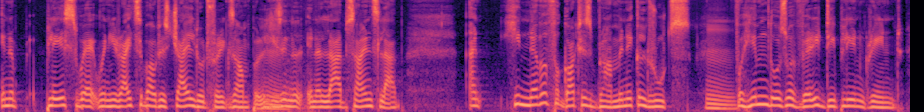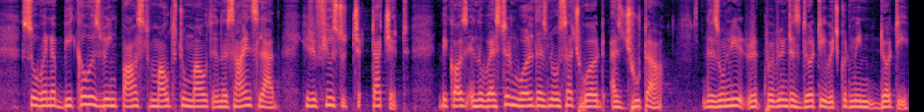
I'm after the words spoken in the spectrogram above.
in a place where, when he writes about his childhood, for example, he's in a, in a lab, science lab, he never forgot his Brahminical roots. Hmm. For him, those were very deeply ingrained. So when a beaker was being passed mouth to mouth in the science lab, he refused to ch- touch it because in the Western world, there's no such word as jhuta. There's only equivalent as dirty, which could mean dirty.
